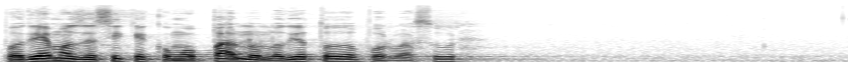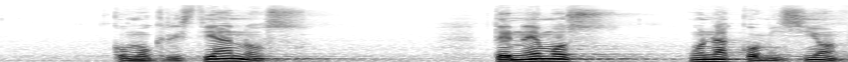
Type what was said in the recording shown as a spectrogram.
Podríamos decir que como Pablo lo dio todo por basura. Como cristianos tenemos una comisión,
